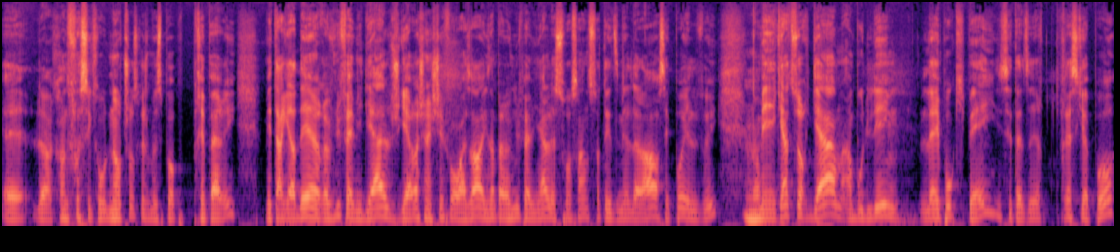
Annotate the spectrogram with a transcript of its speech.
euh, là, encore une fois, c'est une autre chose que je me suis pas préparé, mais tu regardais un revenu familial, je garoche un chiffre au hasard, exemple, un revenu familial de 60 70 000 c'est pas élevé. Non. Mais quand tu regardes en bout de ligne l'impôt qu'il paye, c'est-à-dire presque pas,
